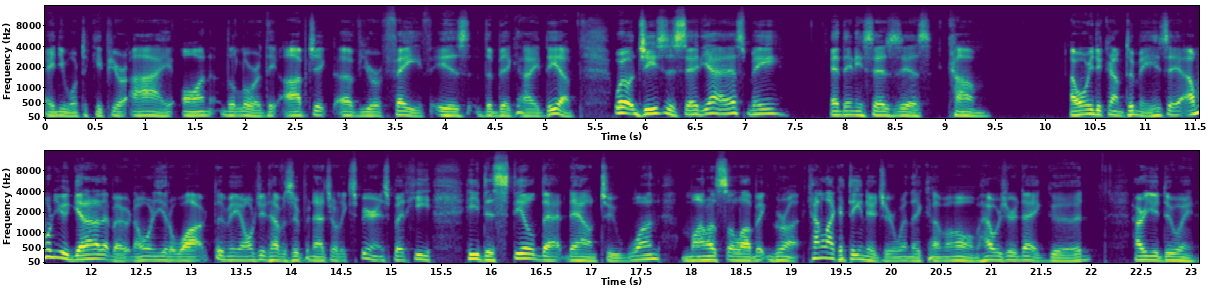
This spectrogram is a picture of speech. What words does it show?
And you want to keep your eye on the Lord. The object of your faith is the big idea. Well, Jesus said, Yeah, that's me. And then he says this, Come I want you to come to me. He said, I want you to get out of that boat and I want you to walk to me. I want you to have a supernatural experience. But he he distilled that down to one monosyllabic grunt, kind of like a teenager when they come home. How was your day? Good. How are you doing?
